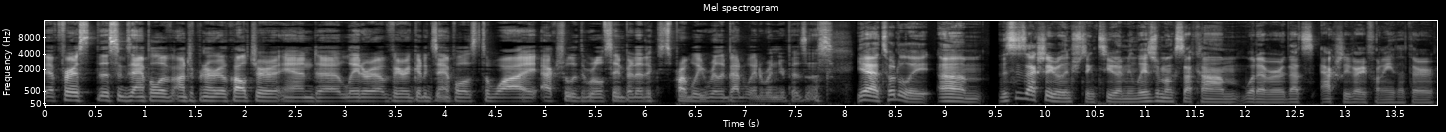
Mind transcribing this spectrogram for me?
at first this example of entrepreneurial culture and uh, later a very good example as to why actually the rule of st benedict is probably a really bad way to run your business. Yeah totally. Um, this is actually really interesting too. I mean lasermonks.com whatever that's actually very funny that they're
